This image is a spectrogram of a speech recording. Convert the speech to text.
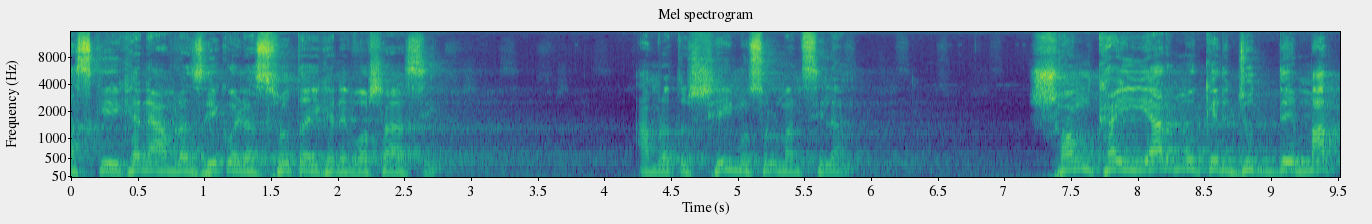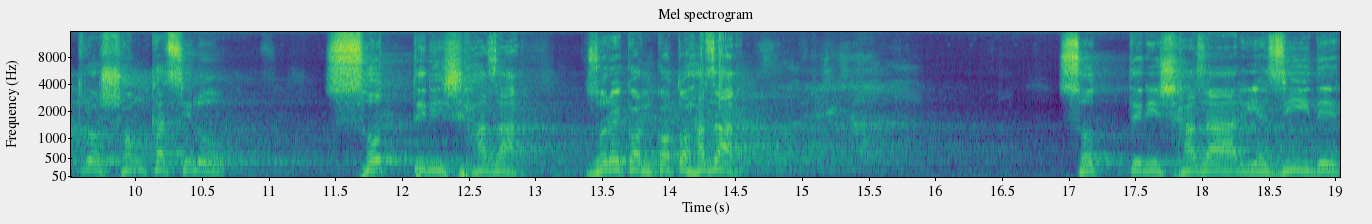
আজকে এখানে আমরা যে কয়টা শ্রোতা এখানে বসা আছি, আমরা তো সেই মুসলমান ছিলাম। সংখ্যা ইয়ার মুখের যুদ্ধে মাত্র সংখ্যা ছিল ছত্রিশ হাজার। জোরে কন, কত হাজার? ছত্রিশ হাজার ইয়াজিদের,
